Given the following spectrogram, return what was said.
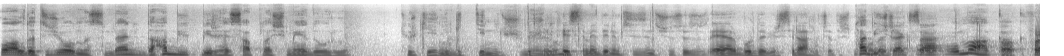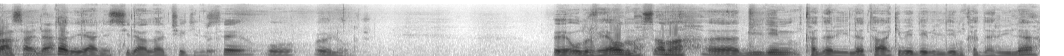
Bu aldatıcı olmasın. Ben daha büyük bir hesaplaşmaya doğru Türkiye'nin gittiğini düşünüyorum. Şunu teslim edelim sizin şu sözünüz. Eğer burada bir silahlı çatışma Tabii olacaksa o, o muhakkak. Fransa'yla Tabii yani silahlar çekilirse o öyle olur. Ee, olur veya olmaz ama e, bildiğim kadarıyla, takip edebildiğim kadarıyla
